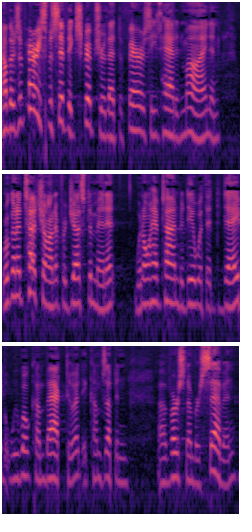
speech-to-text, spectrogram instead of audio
Now, there's a very specific scripture that the Pharisees had in mind, and we're going to touch on it for just a minute. We don't have time to deal with it today, but we will come back to it. It comes up in uh, verse number 7.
